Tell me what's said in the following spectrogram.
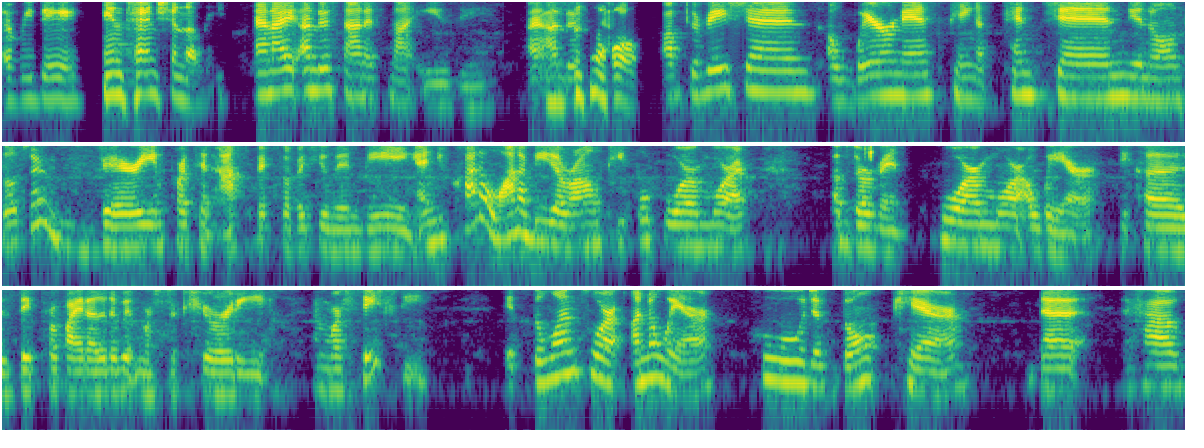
every day intentionally. And I understand it's not easy. I understand observations, awareness, paying attention, you know, those are very important aspects of a human being. And you kind of want to be around people who are more observant, who are more aware because they provide a little bit more security and more safety. It's the ones who are unaware, who just don't care, that have,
